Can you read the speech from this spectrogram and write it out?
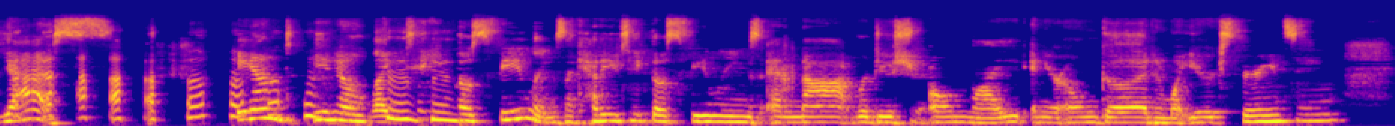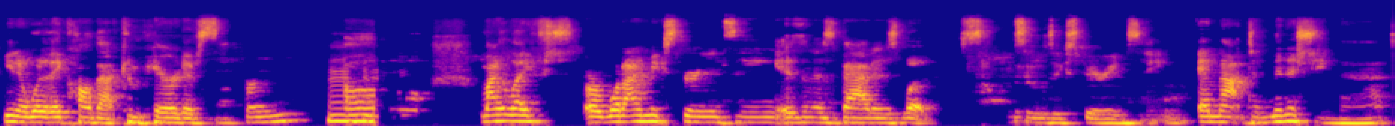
yes. And, you know, like taking those feelings, like how do you take those feelings and not reduce your own light and your own good and what you're experiencing? You know, what do they call that? Comparative suffering. Mm-hmm. Oh, my life or what I'm experiencing isn't as bad as what so and so is experiencing and not diminishing that.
